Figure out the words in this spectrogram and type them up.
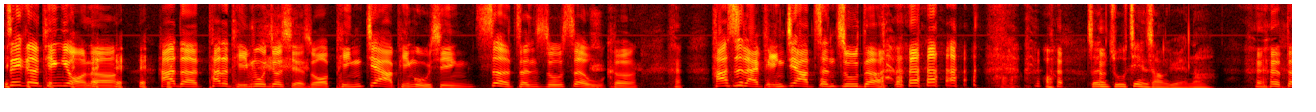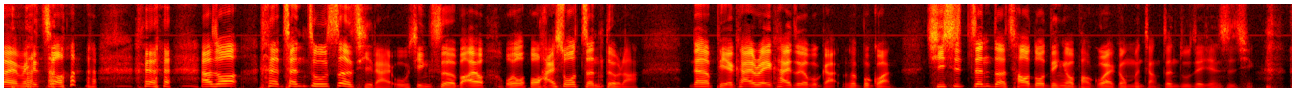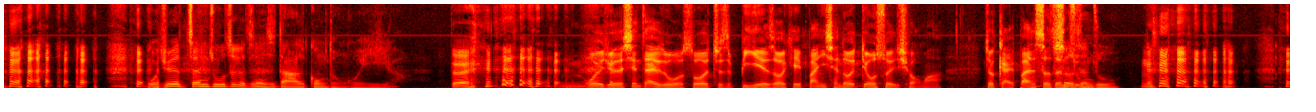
这个听友呢，他的他的题目就写说评价评五星，射珍珠射五颗，他是来评价珍珠的，珍珠鉴赏员啊，对，没错。他说珍珠射起来五星射爆，哎呦，我我还说真的啦。那个撇开 Ray Kai 这个不敢不管，其实真的超多听友跑过来跟我们讲珍珠这件事情。我觉得珍珠这个真的是大家的共同回忆啊。对，嗯，我也觉得现在如果说就是毕业的时候可以办，以前都会丢水球嘛，就改办射珍珠。射珍珠，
